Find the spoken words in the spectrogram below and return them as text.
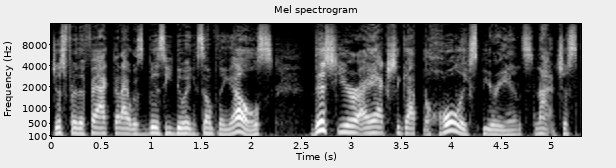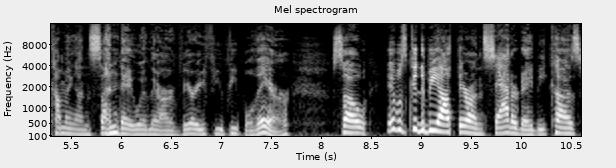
just for the fact that I was busy doing something else. This year I actually got the whole experience, not just coming on Sunday when there are very few people there. So, it was good to be out there on Saturday because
